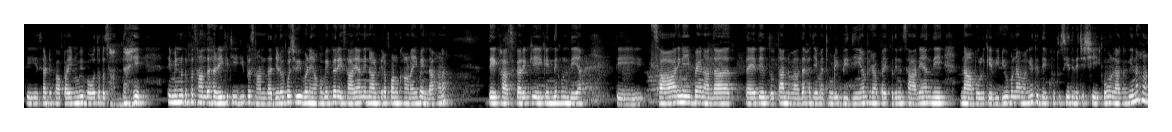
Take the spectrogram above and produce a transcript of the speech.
ਅਤੇ ਸਾਡੇ ਪਾਪਾ ਜੀ ਨੂੰ ਵੀ ਬਹੁਤ ਪਸੰਦ ਆ ਇਹ। ਤੇ ਮੈਨੂੰ ਤਾਂ ਪਸੰਦ ਹਰੇਕ ਚੀਜ਼ ਹੀ ਪਸੰਦ ਆ, ਜਿਹੜਾ ਕੁਝ ਵੀ ਬਣਿਆ ਹੋਵੇ ਘਰੇ ਸਾਰਿਆਂ ਦੇ ਨਾਲ ਫਿਰ ਆਪਾਂ ਨੂੰ ਖਾਣਾ ਹੀ ਪੈਂਦਾ ਹੈ ਨਾ ਅਤੇ ਖਾਸ ਕਰਕੇ ਕਹਿੰਦੇ ਹੁੰਦੇ ਆ ਅਤੇ ਸਾਰੀਆਂ ਹੀ ਭੈਣਾਂ ਦਾ ਤਹਿ ਦਿਲ ਤੋਂ ਧੰਨਵਾਦ ਹਜੇ ਮੈਂ ਥੋੜੀ ਬਿਜ਼ੀ ਆ, ਫਿਰ ਆਪਾਂ ਇੱਕ ਦਿਨ ਸਾਰਿਆਂ ਦੇ ਨਾਂ ਬੋਲ ਕੇ ਵੀਡੀਓ ਬਣਾਵਾਂਗੇ ਤੇ ਦੇਖੋ ਤੁਸੀਂ ਇਹਦੇ ਵਿੱਚ ਛੇਕ ਹੋਣ ਲੱਗ ਗਏ ਨਾ ਹੁਣ?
